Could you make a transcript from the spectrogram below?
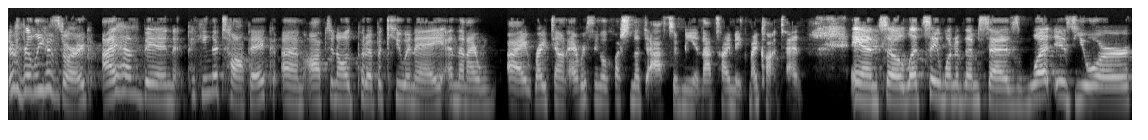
really historic. I have been picking a topic. Um, often I'll put up a Q and A, and then I I write down every single question that's asked of me, and that's how I make my content. And so let's say one of them says, "What is your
